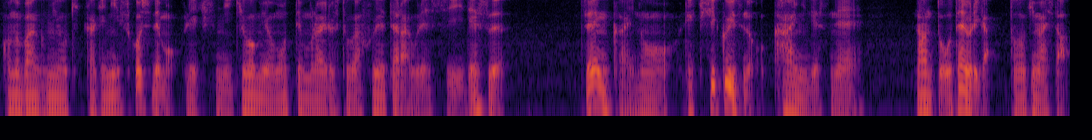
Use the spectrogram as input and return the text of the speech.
この番組をきっかけに少しでも歴史に興味を持ってもらえる人が増えたら嬉しいです。前回の歴史クイズの回にですね、なんとお便りが届きました。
